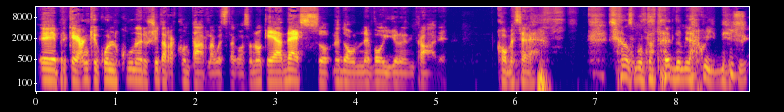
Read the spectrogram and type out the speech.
eh, perché anche qualcuno è riuscito a raccontarla questa cosa no? che adesso le donne vogliono entrare come se siano smontate nel 2015.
